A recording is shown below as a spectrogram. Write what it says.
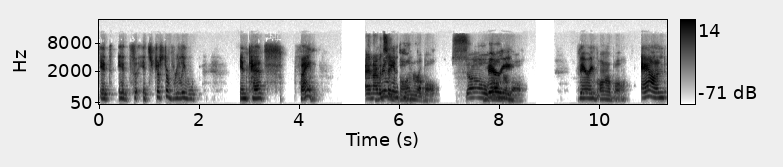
It it's it's just a really intense thing. And I would really say intense. vulnerable. So very, vulnerable. Very vulnerable. And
